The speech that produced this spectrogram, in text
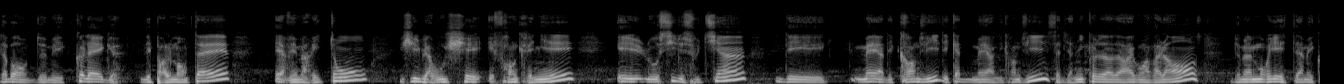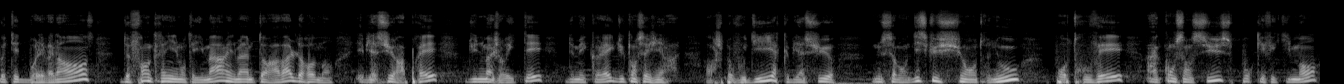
d'abord de mes collègues, les parlementaires, Hervé Mariton, Gilbert Boucher et Franck Régnier, et aussi le soutien des maires des grandes villes, des quatre maires des grandes villes, c'est-à-dire Nicolas d'Aragon à Valence, de Mme Mourier était à mes côtés de Bourg-les-Valence, de Franck Régnier de Montélimar et de Mme Toraval de Romans. Et bien sûr, après, d'une majorité de mes collègues du Conseil général. Alors je peux vous dire que bien sûr, nous sommes en discussion entre nous pour trouver un consensus pour qu'effectivement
